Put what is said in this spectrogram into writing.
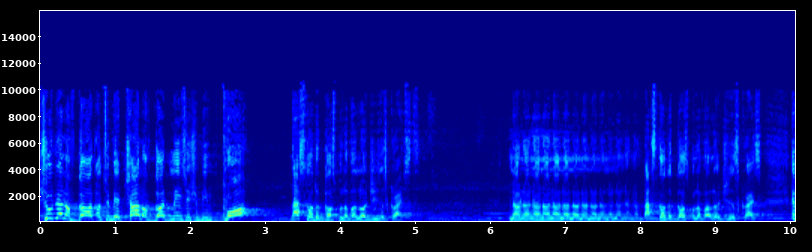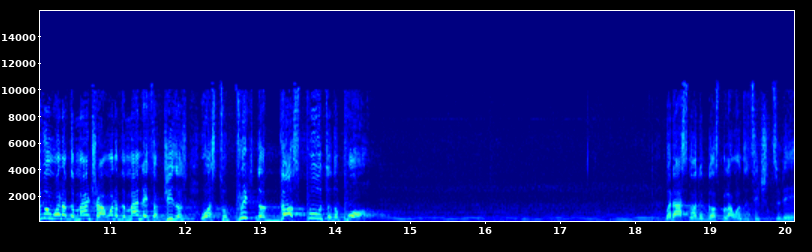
children of God or to be a child of God means you should be poor, that's not the gospel of our Lord Jesus Christ. No, no, no, no, no, no, no, no, no, no, no, no, no. That's not the gospel of our Lord Jesus Christ. Even one of the mantra, one of the mandates of Jesus was to preach the gospel to the poor. But that's not the gospel I want to teach you today.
